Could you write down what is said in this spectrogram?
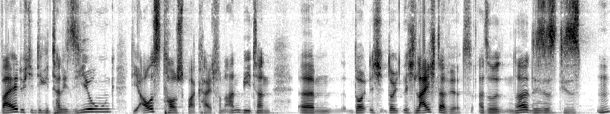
weil durch die Digitalisierung die Austauschbarkeit von Anbietern ähm, deutlich, deutlich leichter wird. Also ne, dieses, dieses hm?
